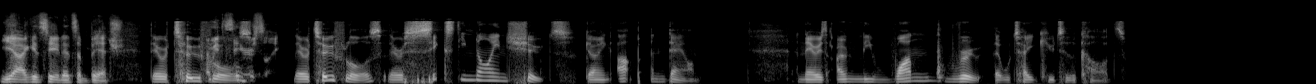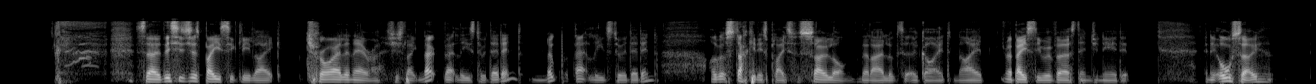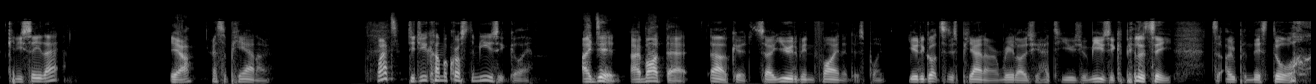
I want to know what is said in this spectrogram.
Yeah, I can see it. It's a bitch. There are two I mean, floors. seriously. There are two floors. There are 69 chutes going up and down. And there is only one route that will take you to the cards. so this is just basically like trial and error. It's just like, nope, that leads to a dead end. Nope, that leads to a dead end. I got stuck in this place for so long that I looked at a guide and I, I basically reversed engineered it. And it also, can you see that? Yeah. That's a piano. What? Did you come across the music guy? I did. I bought that. Oh, good. So you'd have been fine at this point. You'd have got to this piano and realised you had to use your music ability to open this door.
